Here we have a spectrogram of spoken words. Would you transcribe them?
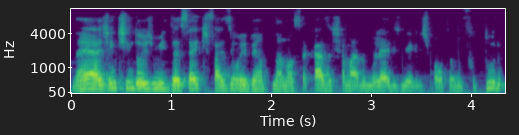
né? A gente em 2017 fazia um evento na nossa casa chamado Mulheres Negras Pautando o Futuro,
